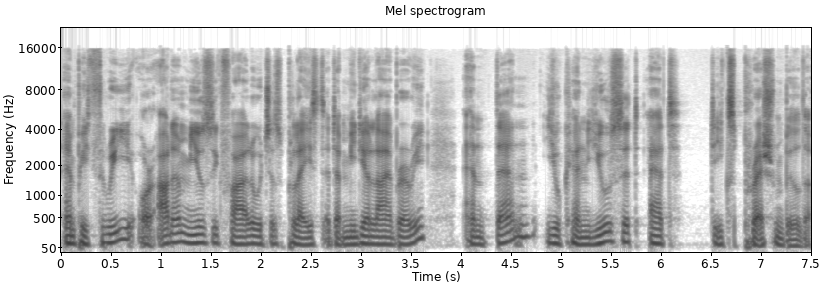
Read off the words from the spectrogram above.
MP3 or other music file which is placed at a media library and then you can use it at the expression builder.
